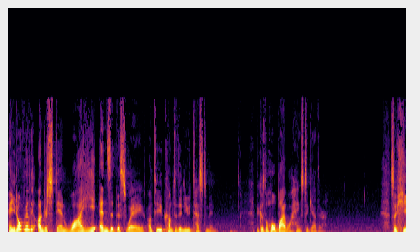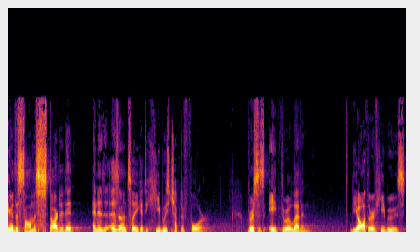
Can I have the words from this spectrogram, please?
And you don't really understand why he ends it this way until you come to the New Testament. Because the whole Bible hangs together. So here the psalmist started it, and it isn't until you get to Hebrews chapter 4, verses 8 through 11 the author of Hebrews,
